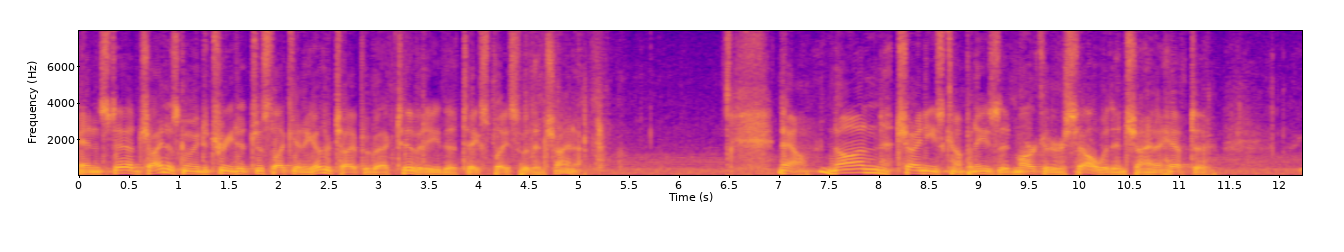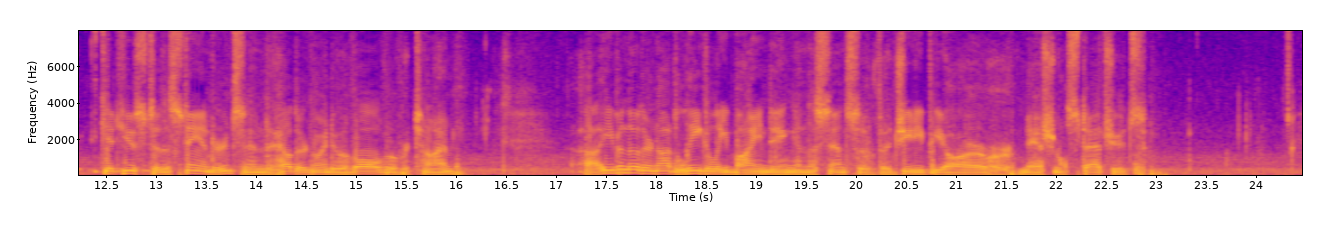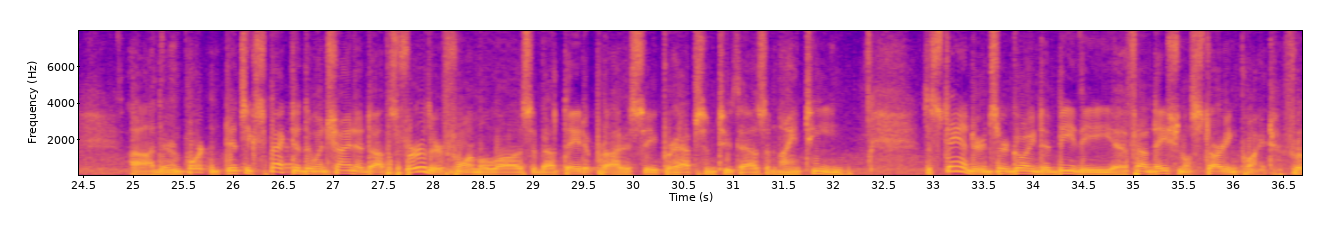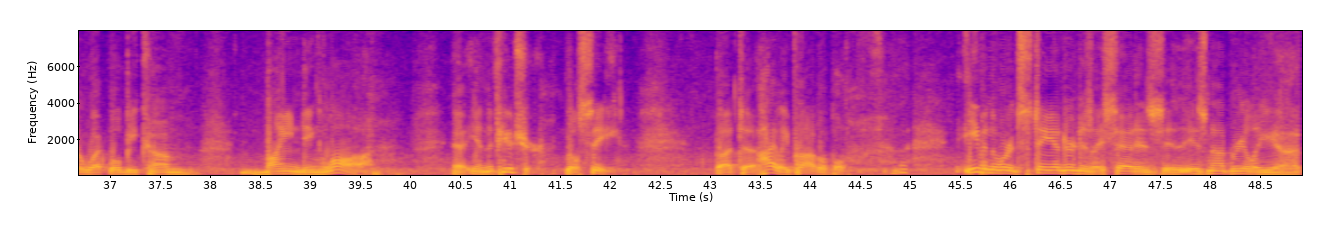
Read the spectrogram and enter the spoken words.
And instead, China is going to treat it just like any other type of activity that takes place within China. Now, non-Chinese companies that market or sell within China have to get used to the standards and how they're going to evolve over time. Uh, even though they're not legally binding in the sense of GDPR or national statutes, uh, they're important. It's expected that when China adopts further formal laws about data privacy, perhaps in 2019, the standards are going to be the uh, foundational starting point for what will become binding law uh, in the future. We'll see, but uh, highly probable. Even the word standard, as I said, is is not really uh,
